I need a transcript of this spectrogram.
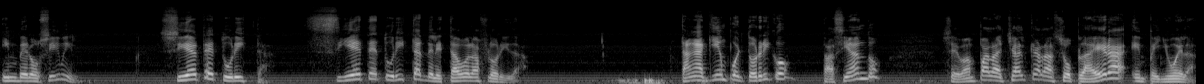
inverosímil. Siete turistas, siete turistas del estado de la Florida. Están aquí en Puerto Rico paseando, se van para la charca La Soplaera en Peñuela.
